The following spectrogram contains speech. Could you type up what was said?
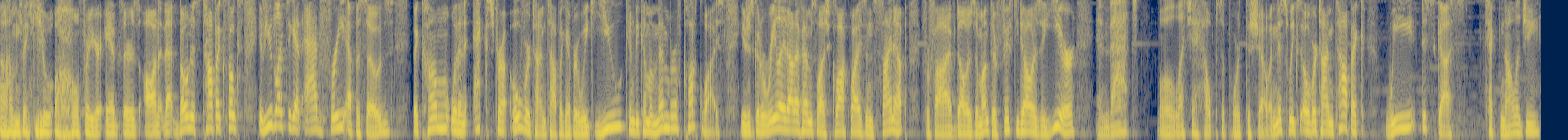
Um, thank you all for your answers on that bonus topic, folks. If you'd like to get ad free episodes that come with an extra overtime topic every week, you can become a member of Clockwise. You just go to relay.fm slash clockwise and sign up for $5 a month or $50 a year, and that will let you help support the show. And this week's overtime topic, we discuss technology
